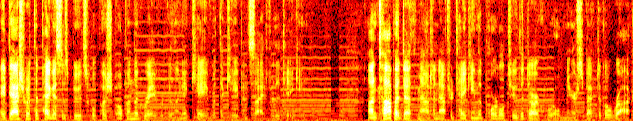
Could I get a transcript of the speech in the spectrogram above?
A dash with the Pegasus boots will push open the grave, revealing a cave with the cape inside for the taking. On top of Death Mountain, after taking the portal to the Dark World near Spectacle Rock,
